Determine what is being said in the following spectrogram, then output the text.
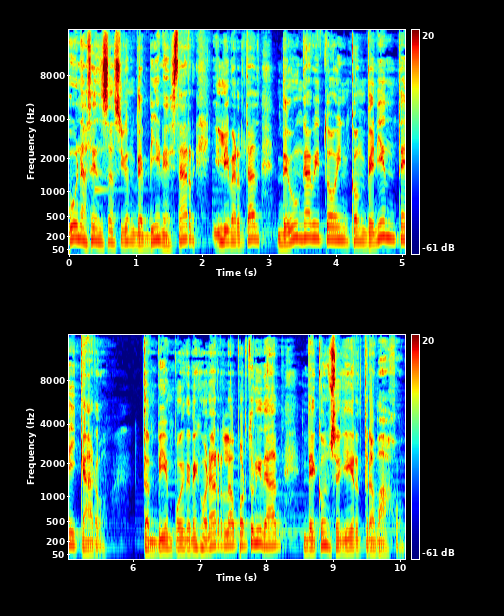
una sensación de bienestar y libertad de un hábito inconveniente y caro. También puede mejorar la oportunidad de conseguir trabajo.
